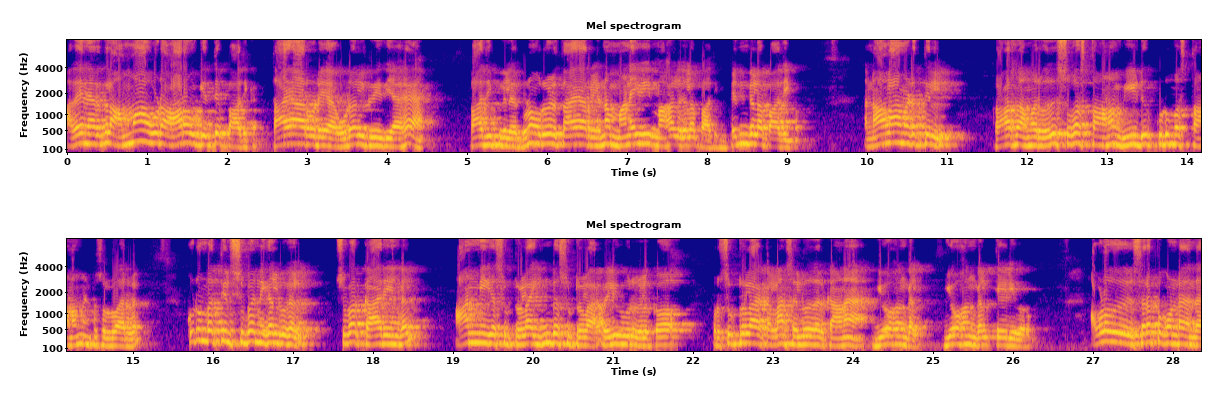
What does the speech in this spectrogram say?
அதே நேரத்தில் அம்மாவோட ஆரோக்கியத்தை பாதிக்கும். தாயாருடைய உடல் ரீதியாக பாதிப்புகள் ஏற்படும். ஒருவேளை தாயார் இல்லைன்னா மனைவி மகள்களை பாதிக்கும் பெண்களை பாதிக்கும். நாலாம் இடத்தில் ராகு அமர்வது சுகஸ்தானம் வீடு குடும்பஸ்தானம் என்று சொல்வார்கள். குடும்பத்தில் சுப நிகழ்வுகள் சுப காரியங்கள் ஆன்மீக சுற்றுலா இன்ப சுற்றுலா வெளியூர்களுக்கோ ஒரு சுற்றுலாக்கெல்லாம் செல்வதற்கான யோகங்கள் யோகங்கள் தேடி வரும். அவ்வளவு சிறப்பு கொண்ட இந்த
